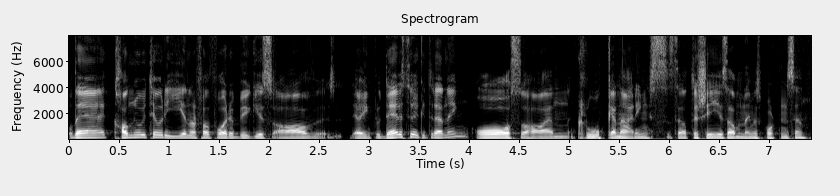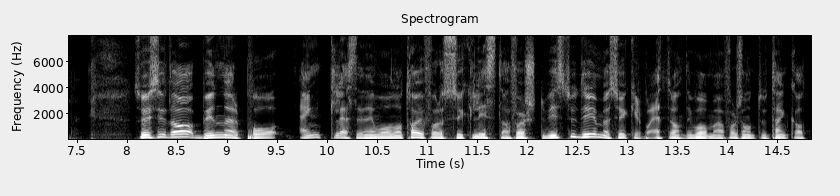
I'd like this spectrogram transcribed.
Og det kan jo i teorien i hvert fall forebygges av det å inkludere styrketrening, og også ha en klok ernæringsstrategi i sammenheng med sporten sin. Så hvis vi da begynner på enkleste nivå, nå tar vi for oss syklister først. Hvis du driver med sykkel på et eller annet nivå, men for sånn at du tenker at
